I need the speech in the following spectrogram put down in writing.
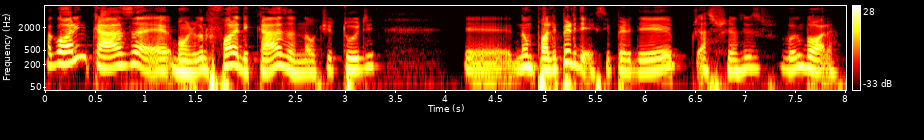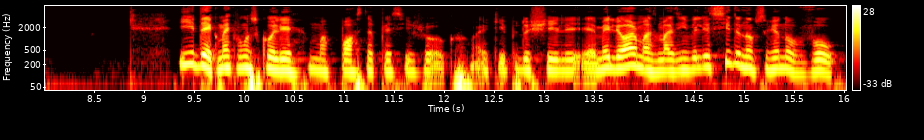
Agora em casa, é, bom, jogando fora de casa, na altitude, é, não pode perder. Se perder, as chances vão embora. E daí, como é que vamos escolher uma aposta para esse jogo? A equipe do Chile é melhor, mas mais envelhecida, não se renovou.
